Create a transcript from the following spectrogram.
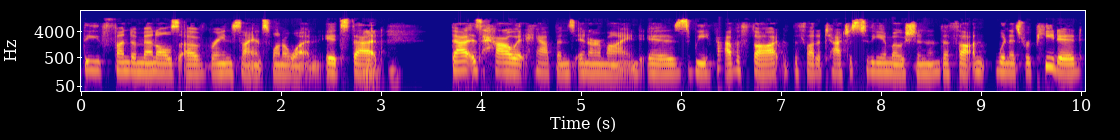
the fundamentals of brain science 101. It's that Mhm. that is how it happens in our mind is we have a thought the thought attaches to the emotion the thought when it's repeated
